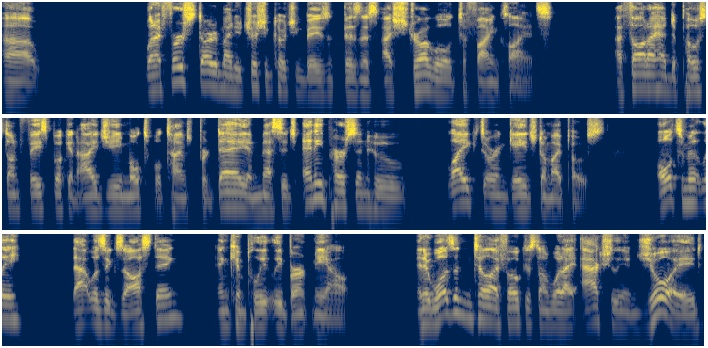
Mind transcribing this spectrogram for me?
uh, when I first started my nutrition coaching business, I struggled to find clients. I thought I had to post on Facebook and IG multiple times per day and message any person who liked or engaged on my posts. Ultimately, that was exhausting and completely burnt me out. And it wasn't until I focused on what I actually enjoyed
